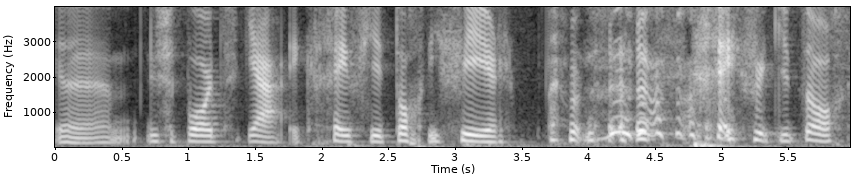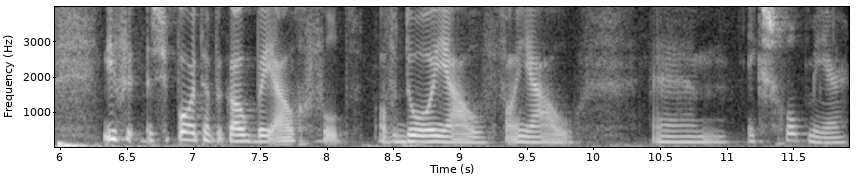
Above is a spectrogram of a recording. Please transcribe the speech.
Ehm, die support, ja, ik geef je toch die veer. geef ik je toch. Die support heb ik ook bij jou gevoeld. Of door jou, van jou. Ehm, Ik schop meer.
